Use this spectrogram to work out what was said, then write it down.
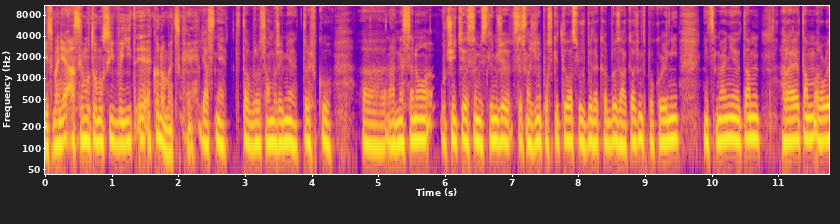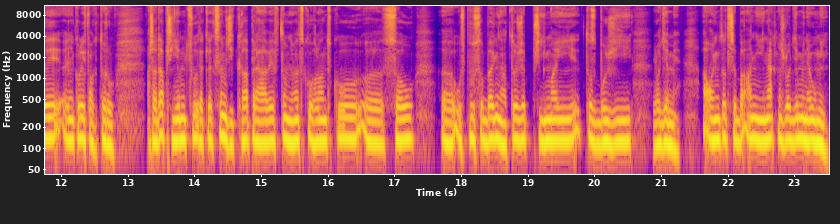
Nicméně asi mu to musí vyjít i ekonomicky. Jasně, to bylo samozřejmě trošku uh, nadneseno. Určitě si myslím, že se snažíme poskytovat služby tak, aby byl zákazník spokojený, nicméně tam hraje tam roli několik faktorů. Řada příjemců, tak jak jsem říkal, právě v tom Německu, Holandsku uh, jsou Eh, uspůsobení na to, že přijímají to zboží loděmi. A oni to třeba ani jinak než loděmi neumí.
